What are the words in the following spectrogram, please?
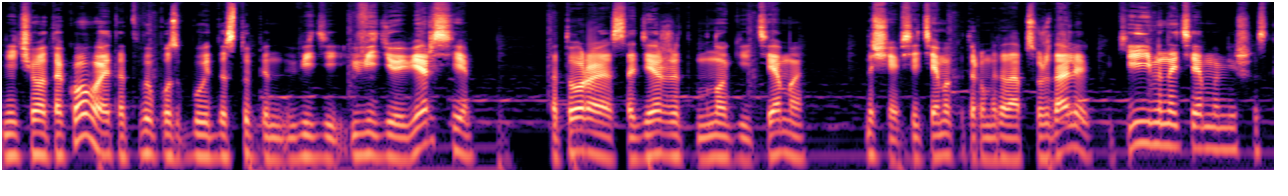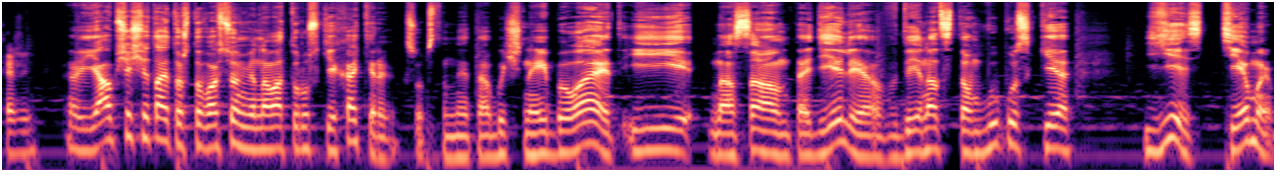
ничего такого. Этот выпуск будет доступен в виде видеоверсии, которая содержит многие темы, Точнее, все темы, которые мы тогда обсуждали. Какие именно темы, Миша, скажи? Я вообще считаю то, что во всем виноваты русские хакеры, как, собственно, это обычно и бывает. И на самом-то деле в 12 выпуске есть темы,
